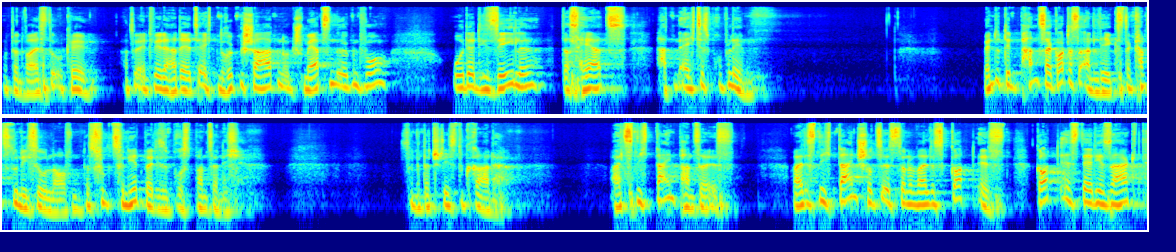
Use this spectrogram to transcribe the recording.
Und dann weißt du, okay, also entweder hat er jetzt echt einen Rückenschaden und Schmerzen irgendwo, oder die Seele, das Herz, hat ein echtes Problem. Wenn du den Panzer Gottes anlegst, dann kannst du nicht so laufen. Das funktioniert bei diesem Brustpanzer nicht. Sondern dann stehst du gerade. Weil es nicht dein Panzer ist, weil es nicht dein Schutz ist, sondern weil es Gott ist. Gott ist, der dir sagt,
